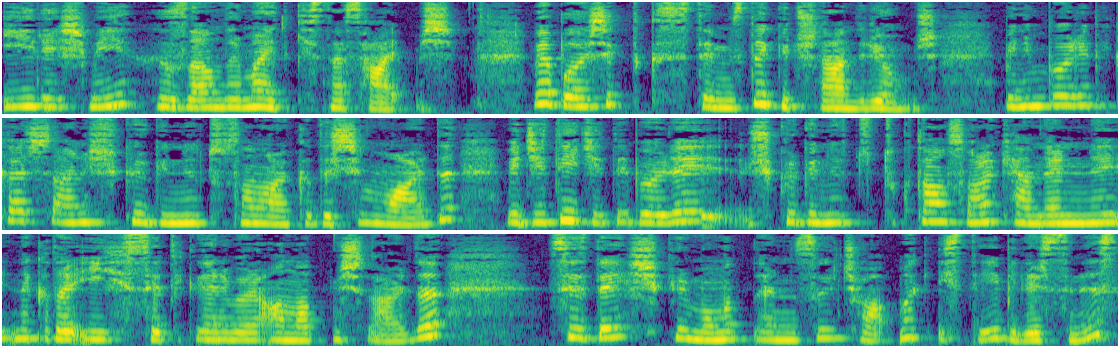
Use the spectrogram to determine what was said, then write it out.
iyileşmeyi hızlandırma etkisine sahipmiş. Ve bağışıklık sistemimizi de güçlendiriyormuş. Benim böyle birkaç tane şükür günlüğü tutan arkadaşım vardı ve ciddi ciddi böyle şükür günlüğü tuttuktan sonra kendilerini ne kadar iyi hissettiklerini böyle anlatmışlardı. Siz de şükür momentlarınızı çoğaltmak isteyebilirsiniz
